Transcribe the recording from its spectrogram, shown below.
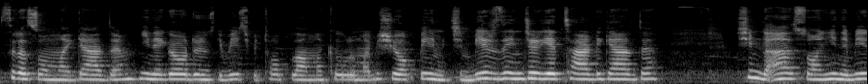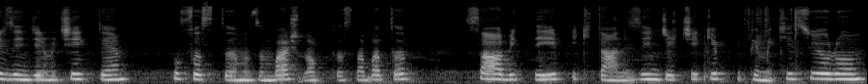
Sıra sonuna geldim. Yine gördüğünüz gibi hiçbir toplanma kıvrılma bir şey yok. Benim için bir zincir yeterli geldi. Şimdi en son yine bir zincirimi çektim. Bu fıstığımızın baş noktasına batıp sabitleyip iki tane zincir çekip ipimi kesiyorum.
